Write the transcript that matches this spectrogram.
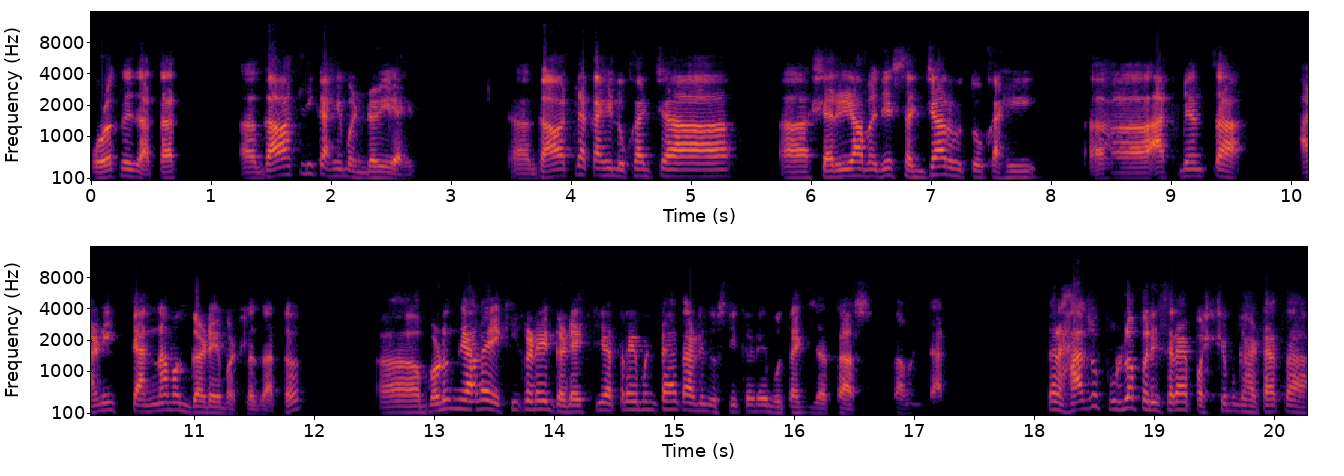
ओळखले जातात गावातली काही मंडळी आहेत. गावातल्या काही लोकांच्या शरीरामध्ये संचार होतो काही आत्म्यांचा आणि त्यांना मग गडे म्हटलं जातं. म्हणून याला एकीकडे गड्याची यात्रा म्हणतात आणि दुसरीकडे भूताची जत्रा असं म्हणतात. तर हा जो पूर्ण परिसर आहे पश्चिम घाटाचा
